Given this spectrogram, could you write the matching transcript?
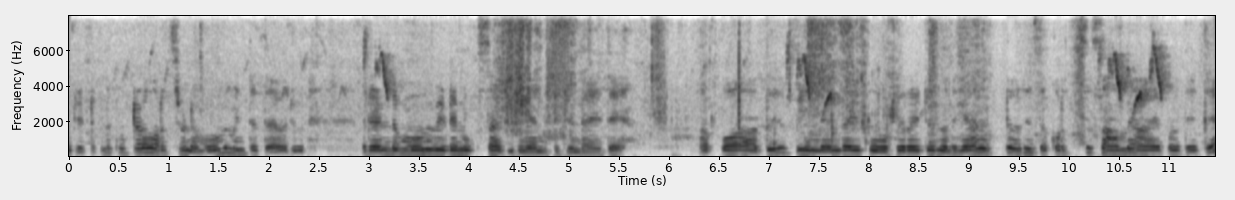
ഇട്ടിട്ട് പിന്നെ കുട്ടികൾ കുറച്ചുണ്ട്. മൂന്ന് മിനിറ്റത്തെ ഒരു രണ്ട് മൂന്ന് വീഡിയോ മിക്സ് ആക്കിയിട്ട് ഞാൻ ഇട്ടിട്ടുണ്ടായത്. അപ്പോൾ അത് പിന്നെ എന്തായി? കോപ്പി റൈറ്റ് എന്നുണ്ട് ഞാൻ ഇട്ട ഒരു ദിവസം കുറച്ച് സമയം ആയപ്പോഴത്തേക്ക്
